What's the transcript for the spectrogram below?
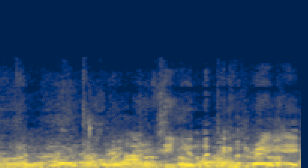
Auntie, you're looking great.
